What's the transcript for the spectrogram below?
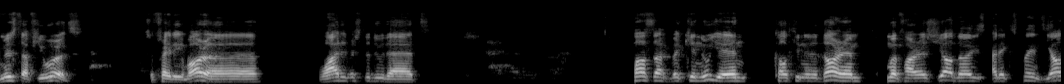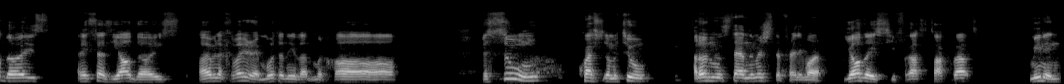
Missed a few words. So Freddy Gemara, why did Mishnah do that? Pasach bekinuyen kalkin in the darim mafarish yadois and explains yadois and he says yadois. The sul question number two. I don't understand the Mishnah, Freddy Gemara. Yadois you forgot to talk about, meaning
